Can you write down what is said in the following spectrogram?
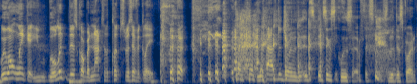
We won't link it. You we'll link the Discord, but not to the clip specifically. you have to join the it's it's exclusive Exclusive to the discord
